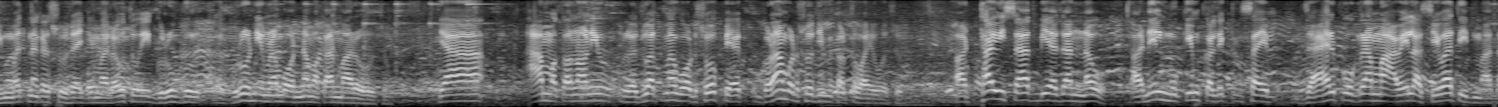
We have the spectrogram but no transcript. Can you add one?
હિંમતનગર સોસાયટીમાં રહું છું. એ ગૃહ ગૃહ નિર્માણ બોર્ડના મકાનમાં રહું છું. ત્યાં આ મકાનોની રજૂઆત મેં વર્ષો ઘણા વર્ષોથી મેં કરતો આવ્યો છું. અઠ્ઠાવીસ સાત બે હજાર નવ અનિલ મુકીમ કલેક્ટર સાહેબ જાહેર પ્રોગ્રામમાં આવેલા સેવાતીતમાં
